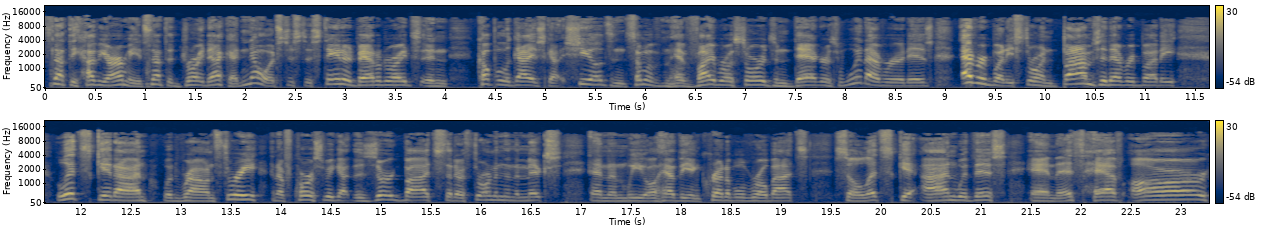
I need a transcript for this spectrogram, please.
it's not the heavy army. It's not the droideka. No, it's just the standard battle droids. And a couple of guys got shields, and some of them have vibro swords and daggers, whatever it is. Everybody's throwing bombs at everybody. Let's get on with round three. And of course, we got the Zurg bots that are thrown into the mix, and then we will have the incredible robots. So let's get on with this, and let's have our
